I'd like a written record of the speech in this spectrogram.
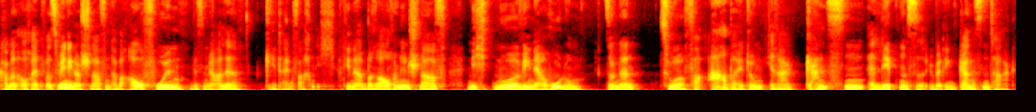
kann man auch etwas weniger schlafen, aber aufholen, wissen wir alle, geht einfach nicht. Kinder brauchen den Schlaf nicht nur wegen der Erholung, sondern zur Verarbeitung ihrer ganzen Erlebnisse über den ganzen Tag.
